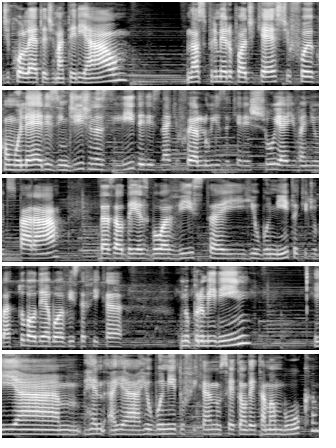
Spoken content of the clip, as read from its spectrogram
de coleta de material. Nosso primeiro podcast foi com mulheres indígenas e líderes, né, que foi a Luísa Querechu e a Ivanildes Pará, das aldeias Boa Vista e Rio Bonito, aqui de Ubatuba. A aldeia Boa Vista fica no Prumirim e a, e a Rio Bonito fica no sertão da Itamambuca.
